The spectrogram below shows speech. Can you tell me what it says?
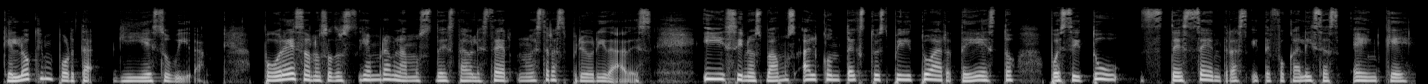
que lo que importa guíe su vida. Por eso nosotros siempre hablamos de establecer nuestras prioridades. Y si nos vamos al contexto espiritual de esto, pues si tú te centras y te focalizas en que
